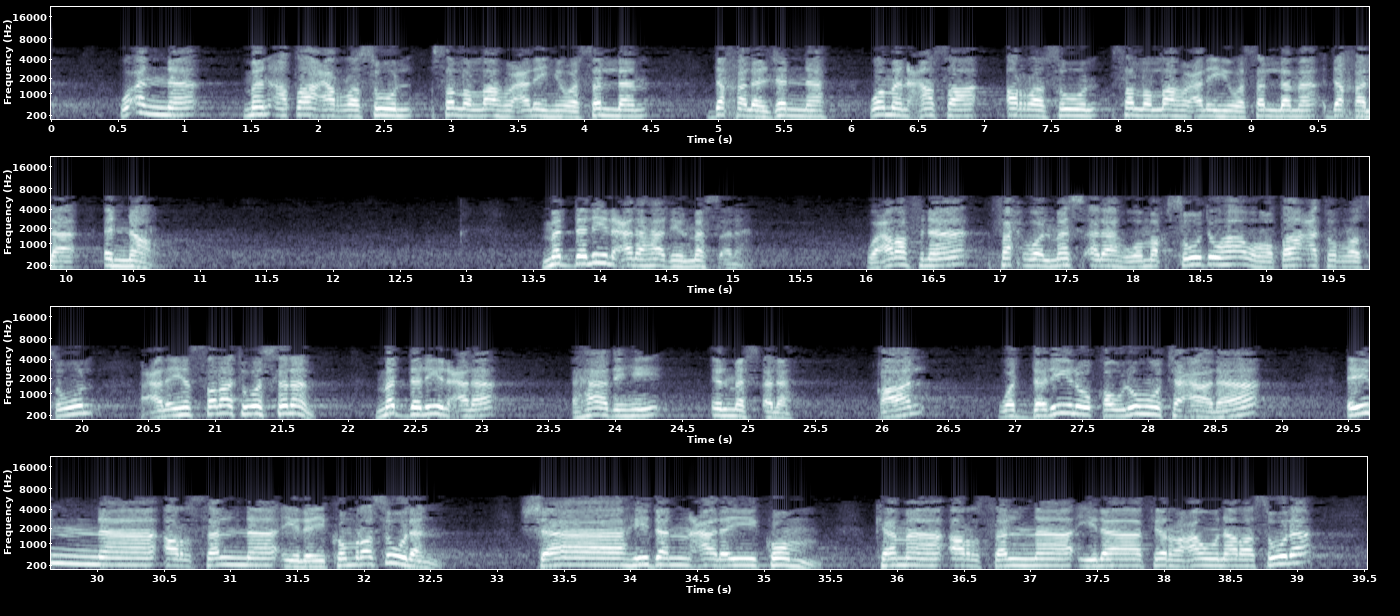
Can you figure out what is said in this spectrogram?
وأن من أطاع الرسول صلى الله عليه وسلم دخل الجنة ومن عصى الرسول صلى الله عليه وسلم دخل النار. ما الدليل على هذه المسألة؟ وعرفنا فحوى المسألة ومقصودها وهو طاعة الرسول عليه الصلاة والسلام ما الدليل على هذه المسألة؟ قال والدليل قوله تعالى إنا أرسلنا إليكم رسولا شاهدا عليكم كما أرسلنا إلى فرعون رسولا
